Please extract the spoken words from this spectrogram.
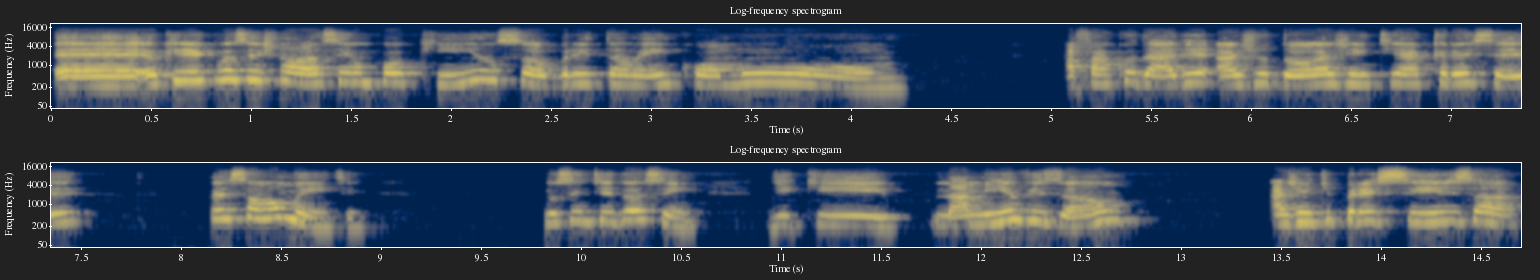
É, eu queria que vocês falassem um pouquinho sobre também como a faculdade ajudou a gente a crescer pessoalmente. No sentido assim, de que, na minha visão, a gente precisa,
